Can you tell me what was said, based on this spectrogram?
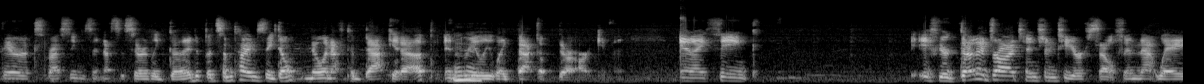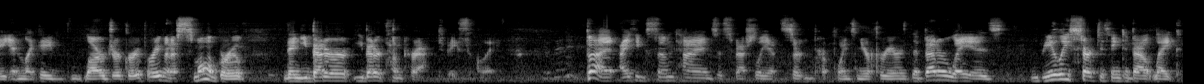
they're expressing isn't necessarily good, but sometimes they don't know enough to back it up and mm-hmm. really like back up their argument. And I think if you're gonna draw attention to yourself in that way in like a larger group or even a small group, then you better you better come correct basically. But I think sometimes, especially at certain points in your career, the better way is really start to think about like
